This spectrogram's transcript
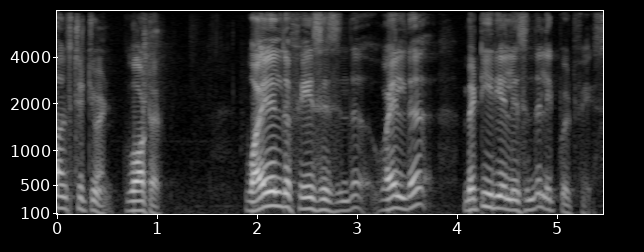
constituent water while the phase is in the while the material is in the liquid phase.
